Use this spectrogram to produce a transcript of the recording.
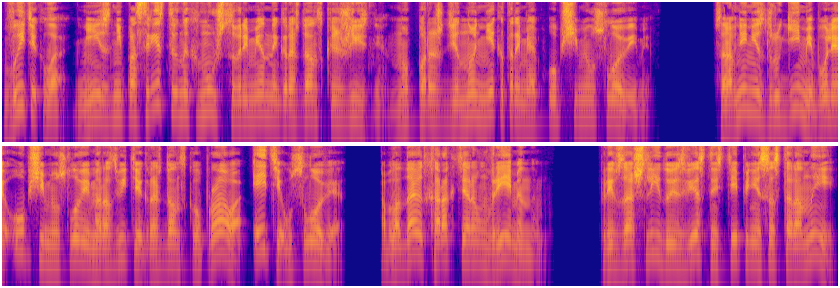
вытекло не из непосредственных нужд современной гражданской жизни, но порождено некоторыми общими условиями. В сравнении с другими, более общими условиями развития гражданского права, эти условия обладают характером временным, превзошли до известной степени со стороны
